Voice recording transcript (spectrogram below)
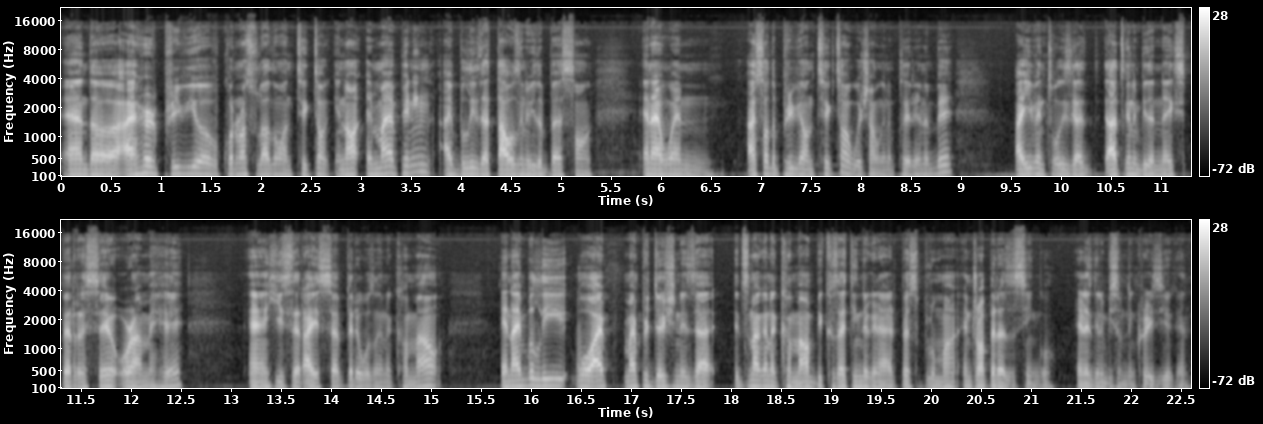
And uh, I heard a preview of Cuerno a su lado on TikTok. And in my opinion, I believe that that was gonna be the best song. And I went, I saw the preview on TikTok, which I'm gonna play it in a bit. I even told these guys that's gonna be the next PRC or AMG. And he said I accepted it was gonna come out. And I believe, well, I my prediction is that it's not gonna come out because I think they're gonna add Peso Pluma and drop it as a single, and it's gonna be something crazy again.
